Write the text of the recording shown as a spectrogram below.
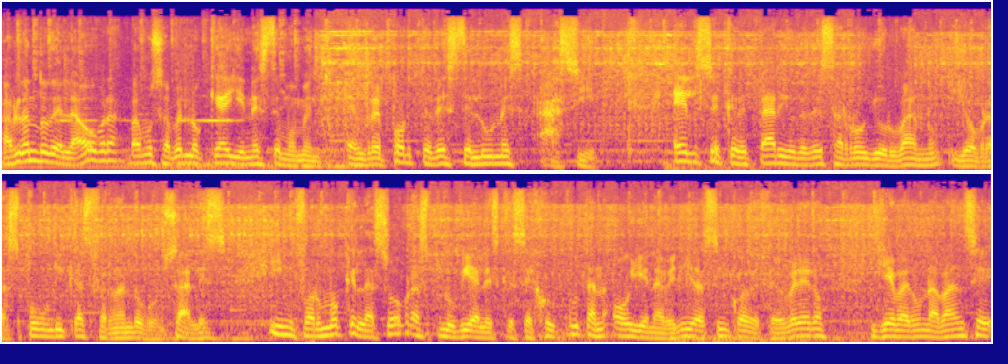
hablando de la obra, vamos a ver lo que hay en este momento. El reporte de este lunes así. El secretario de Desarrollo Urbano y Obras Públicas, Fernando González, informó que las obras pluviales que se ejecutan hoy en Avenida 5 de Febrero llevan un avance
